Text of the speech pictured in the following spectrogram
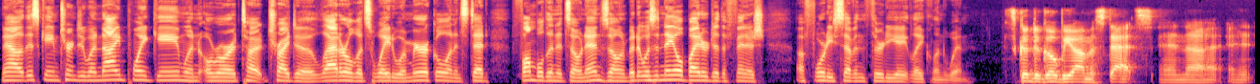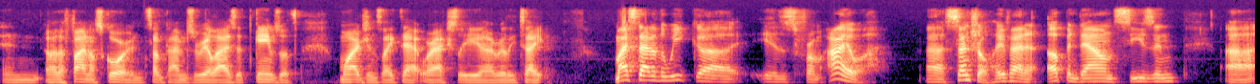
Now this game turned into a nine-point game when Aurora t- tried to lateral its way to a miracle and instead fumbled in its own end zone, but it was a nail biter to the finish, a 47-38 Lakeland win it's good to go beyond the stats and uh, and, and or the final score, and sometimes realize that games with margins like that were actually uh, really tight. My stat of the week uh, is from Iowa uh, Central. They've had an up and down season, uh,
